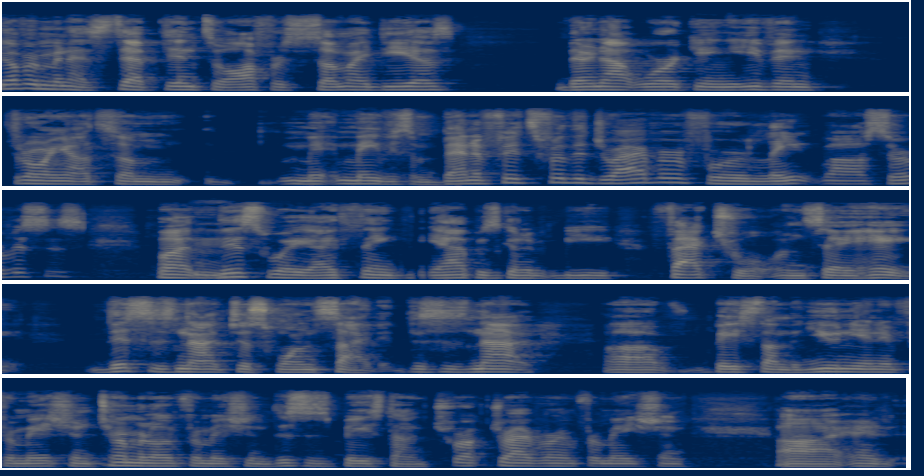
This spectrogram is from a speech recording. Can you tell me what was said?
government has stepped in to offer some ideas. They're not working, even throwing out some maybe some benefits for the driver for late uh, services. But mm. this way, I think the app is going to be factual and say, hey, this is not just one sided. This is not uh, based on the union information, terminal information. This is based on truck driver information. Uh, and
